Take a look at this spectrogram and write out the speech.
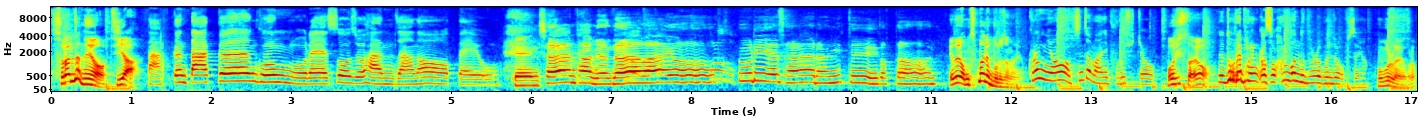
술 한잔 해요 지야. 따끈따끈 국물에 소주 한 잔 어때요? 괜찮다면 나와요. 우리의 사랑이 뜨겁던. 이 노래 엄청 많이 부르잖아요. 그럼요. 진짜 많이 부르시죠. 멋있어요. 근데 노래방 가서 한 번도 불러본 적 없어요. 뭐 불러요 그럼?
